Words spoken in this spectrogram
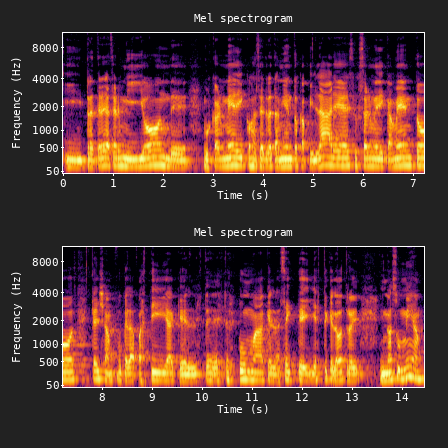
y traté de hacer un millón de buscar médicos, hacer tratamientos capilares, usar medicamentos, que el shampoo, que la pastilla, que el, este, este espuma, que el aceite y este, que el otro, y, no asumían.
